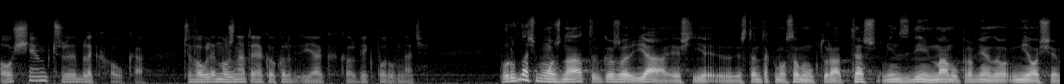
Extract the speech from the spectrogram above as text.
8 czy Black Hawka? Czy w ogóle można to jakkolwiek porównać? Porównać można, tylko że ja, jeśli jestem taką osobą, która też między innymi mam uprawnienia do Mi-8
